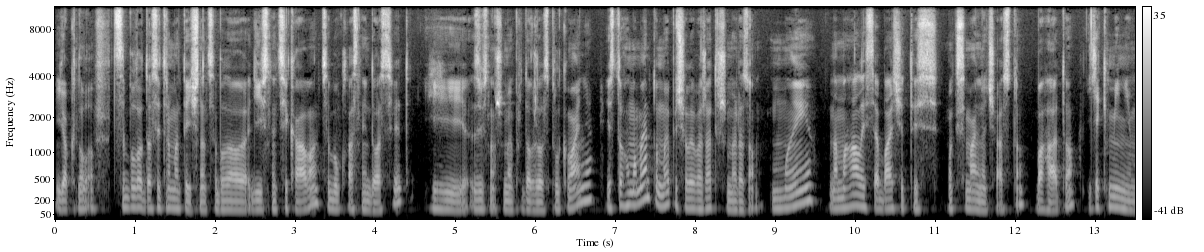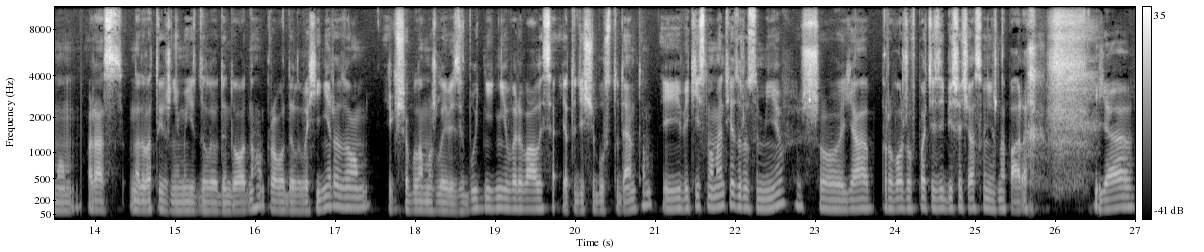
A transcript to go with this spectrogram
йокнуло. Це було досить романтично. Це було дійсно цікаво. Це був класний досвід. І звісно, що ми продовжили спілкування. І з того моменту ми почали вважати, що ми разом. Ми намагалися бачитись максимально часто, багато, як мінімум, раз на два тижні ми їздили один до одного, проводили вихідні разом. Якщо була можливість в будні дні виривалися, я тоді ще був студентом, і в якийсь момент я зрозумів, що я провожу в потязі більше часу ніж на парах. Я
